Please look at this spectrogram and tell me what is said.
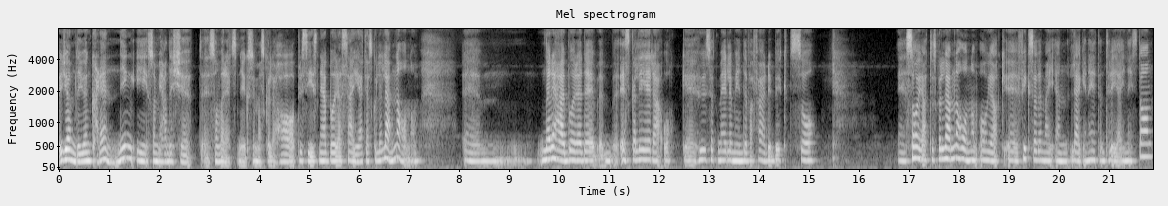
gömde ju en klänning i, som jag hade köpt eh, som var rätt snygg som jag skulle ha precis när jag började säga att jag skulle lämna honom. Eh, när det här började eh, eskalera och eh, huset mer eller mindre var färdigbyggt så eh, sa jag att jag skulle lämna honom och jag eh, fixade mig en lägenhet, en trea inne i stan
